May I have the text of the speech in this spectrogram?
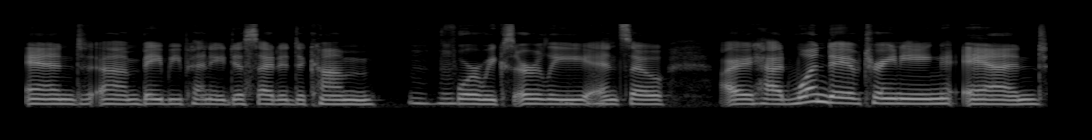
and um, baby Penny decided to come Mm-hmm. four weeks early. And so I had one day of training and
